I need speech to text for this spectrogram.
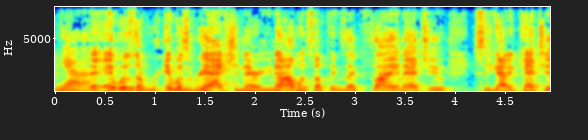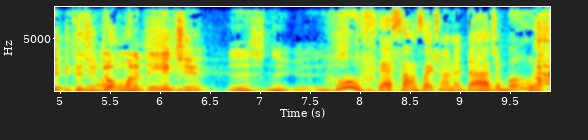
Yeah. it was a it was reactionary. You know how when something's like flying at you, so you got to catch it because you don't want it to hit you. This nigga is. Whew, that sounds like trying to dodge a bullet.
